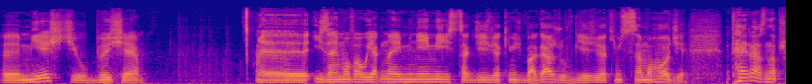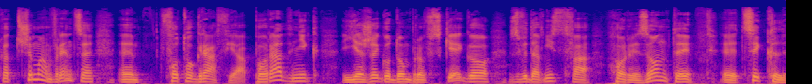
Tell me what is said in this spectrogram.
e, mieściłby się i zajmował jak najmniej miejsca gdzieś w jakimś bagażu, gdzieś w jakimś samochodzie. Teraz na przykład trzymam w ręce fotografia, poradnik Jerzego Dąbrowskiego z wydawnictwa Horyzonty, cykl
